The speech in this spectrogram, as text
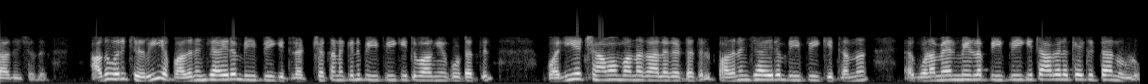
സാധിച്ചത്. അത് ഒരു ചെറിയ പതിനഞ്ചായിരം ബി പി കിറ്റ് ലക്ഷക്കണക്കിന് ബി പി കിറ്റ് വാങ്ങിയ കൂട്ടത്തിൽ വലിയ ക്ഷാമം വന്ന കാലഘട്ടത്തിൽ പതിനഞ്ചായിരം ബി പി കിറ്റ് അന്ന് ഗുണമേന്മയുള്ള പി പി കിറ്റ് ആ കിട്ടാനുള്ളൂ.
